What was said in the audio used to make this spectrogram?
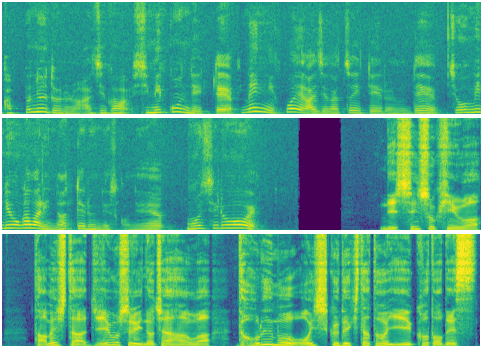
カップヌードルの味が染み込んでいて麺に濃い味がついているので調味料代わりになってるんですかね？面白い。日清食品は試した15種類のチャーハンはどれも美味しくできたということです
